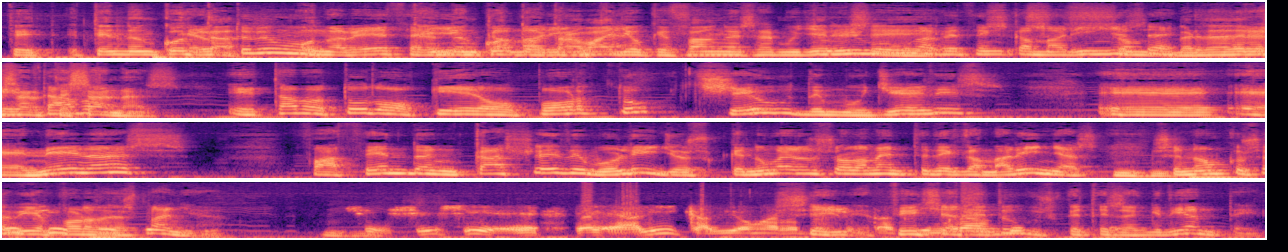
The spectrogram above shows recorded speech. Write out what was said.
Te, tendo en conta Eu tuve unha vez aí tendo en, en conta Camariña, o traballo que fan eh, esas mulleres eh, unha vez en Camariñas son verdadeiras estaba, artesanas. Estaba todo o que era o porto cheo de mulleres e eh, eh, nenas facendo encaixe de bolillos, que non eran solamente de Camariñas, uh -huh. senón que se había fora de España. Sí, sí, sí, eh, eh, ali que había unha representación sí, fíxate tú, que tes aquí diante.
